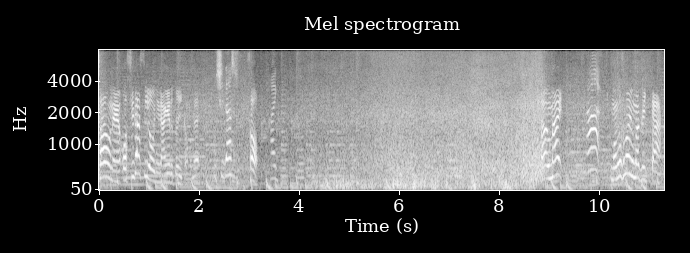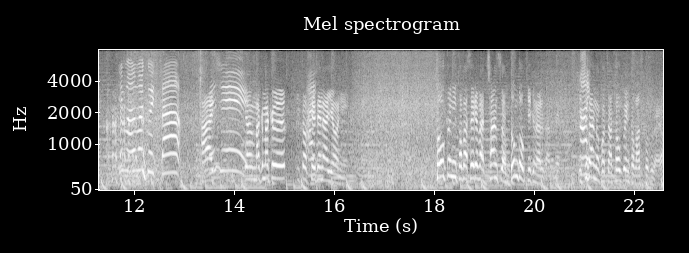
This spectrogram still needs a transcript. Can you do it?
竿をね押し出すように投げるといいかもね。押し出す。そう。はいあうまい。あ。ものすごいうまくいった。今うまくいった。はい。じゃあマクマク糸つけてないように、遠くに飛ばせればチャンスはどんどん大きくなるからね、はい。一番のコツは遠くに飛ばすことだよ。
